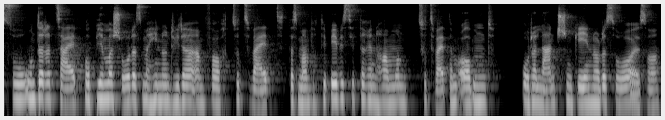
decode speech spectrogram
so unter der Zeit probieren wir schon, dass wir hin und wieder einfach zu zweit, dass wir einfach die Babysitterin haben und zu zweit am Abend oder lunchen gehen oder so. Also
